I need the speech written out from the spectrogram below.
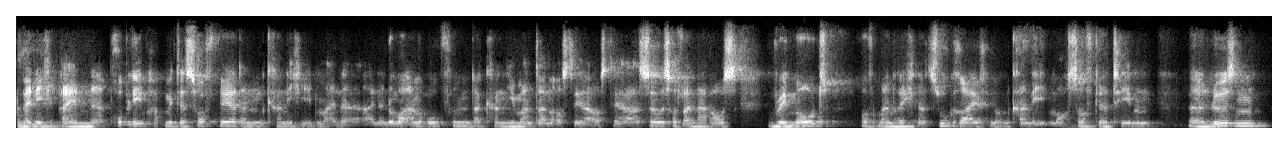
Wenn ich ein Problem habe mit der Software, dann kann ich eben eine, eine Nummer anrufen. Da kann jemand dann aus der, aus der Service Hotline heraus remote auf meinen Rechner zugreifen und kann eben auch Software-Themen äh, lösen.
